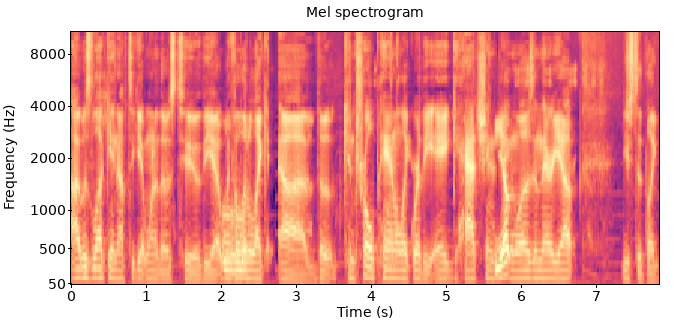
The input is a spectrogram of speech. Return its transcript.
I was lucky enough to get one of those too. The uh, with the Mhm. little like uh the control panel, like where the egg hatching Yep. thing was in there. Yep. Used to like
